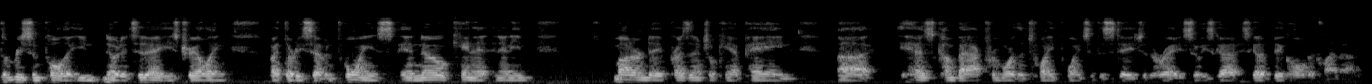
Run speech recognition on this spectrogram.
the recent poll that you noted today, he's trailing by 37 points, and no candidate in any modern day presidential campaign uh, has come back for more than 20 points at this stage of the race. So he's got he's got a big hole to climb out.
